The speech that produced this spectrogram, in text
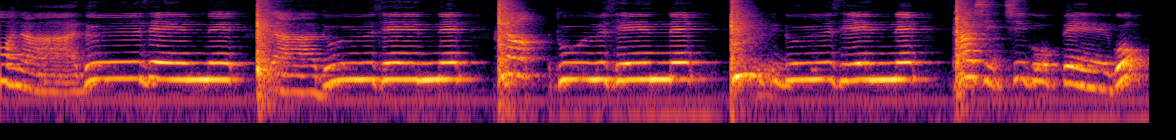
하나, 둘, 셋, 넷, 하나, 둘, 셋, 넷, 하나, 둘, 셋, 넷, 둘, 둘, 셋, 넷, 다시 치고 빼고,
